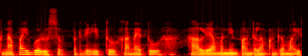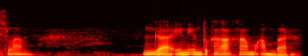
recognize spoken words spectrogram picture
kenapa ibu harus seperti itu? Karena itu hal yang menyimpang dalam agama Islam Enggak, ini untuk kakak kamu Ambar.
